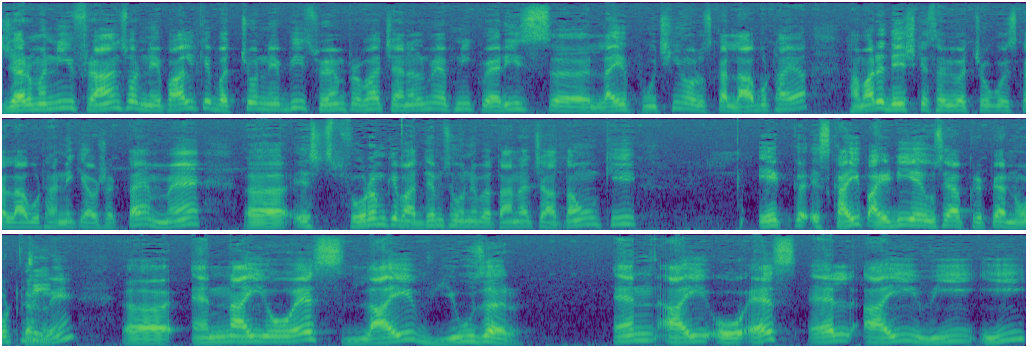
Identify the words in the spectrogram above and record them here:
जर्मनी फ्रांस और नेपाल के बच्चों ने भी स्वयं प्रभा चैनल में अपनी क्वेरीज लाइव पूछी और उसका लाभ उठाया। हमारे देश के सभी बच्चों को इसका लाभ उठाने की आवश्यकता है। मैं इस फोरम के माध्यम से उन्हें बताना चाहता हूँ कि एक स्काइप आईडी है उसे आप कृपया नोट कर लें। N I O S live user N I O S L I V E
